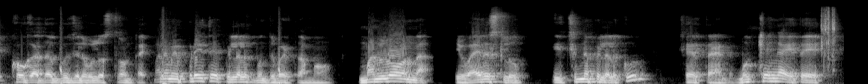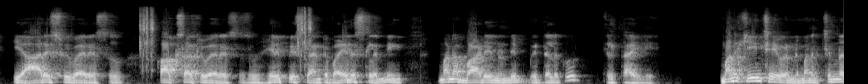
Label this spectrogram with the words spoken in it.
ఎక్కువగా దగ్గు జలుబులు వస్తూ ఉంటాయి. మనం ఎప్పుడైతే పిల్లలకు ముద్దు పెడతామో మనలో ఉన్న ఈ వైరస్లు ఈ చిన్న పిల్లలకు చేరుతాయండి. ముఖ్యంగా అయితే ఈ RSV virus coxsackie virus herpes లాంటి వైరస్లన్నీ మన బాడీ నుండి బిడ్డలకు వెళ్తాయి. మనకి ఏం చేయవండి? మనకి చిన్న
